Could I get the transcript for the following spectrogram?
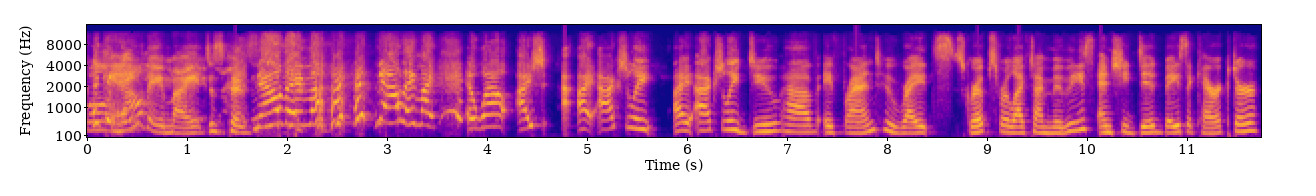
Well, okay. now they might just because now they might. now they might. And well, I sh- I actually I actually do have a friend who writes scripts for lifetime movies, and she did base a character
